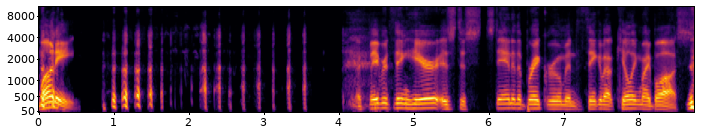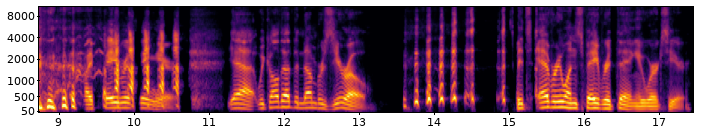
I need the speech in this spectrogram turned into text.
money. My favorite thing here is to stand in the break room and think about killing my boss. That's my favorite thing here. yeah, we call that the number zero. it's everyone's favorite thing who works here.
